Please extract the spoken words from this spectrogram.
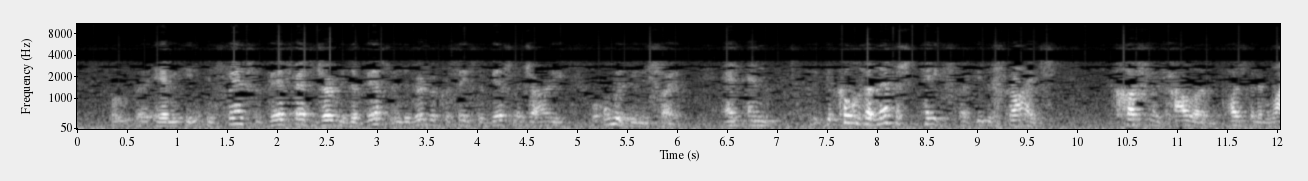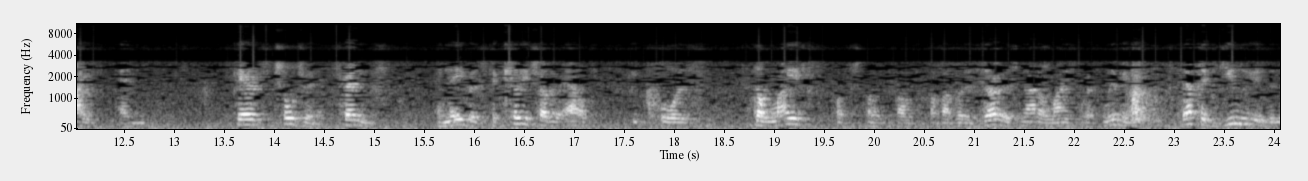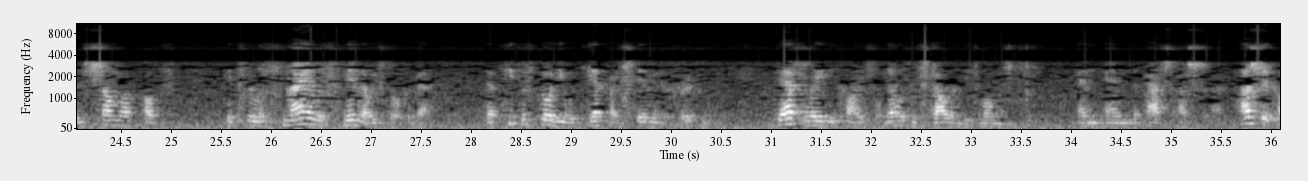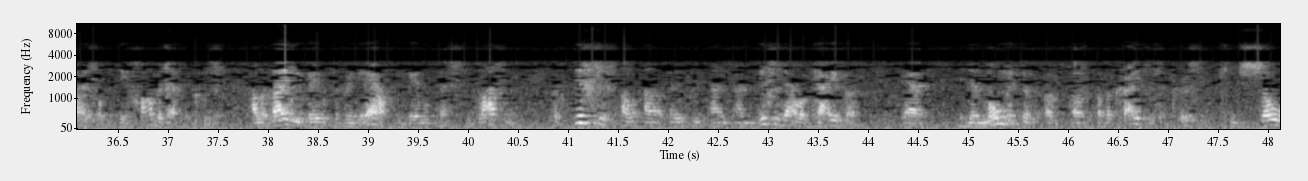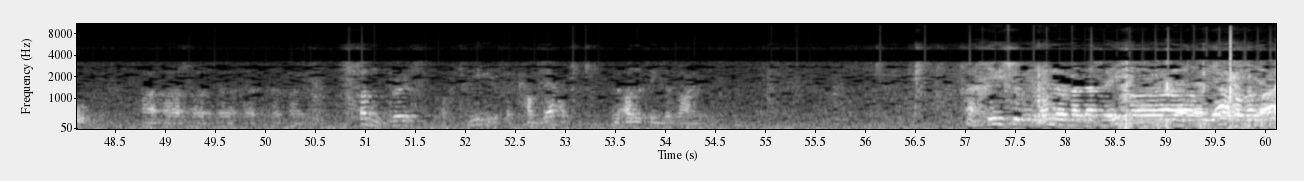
In, in, in France, the vast, vast majority, the vast, in the German Crusades, the vast majority were always been Israel. And, and the Kol Nefesh takes, like he describes, husband and Kala, husband and wife, and parents, children, and friends, and neighbors to kill each other out because the life of, of, of, of Avodah Zarah is not a life worth living. That's a gilui in the neshama of, it's the l'snaya l'snim that we spoke about. That Titus thought he would get by stabbing a person. That's Lady Kaisel. That was installed in these moments. And, and Asher Kaisel, that they harbored that because Halavai we'd be able to bring it out, we'd be able to, to blossom. But this is, uh, a, this is our gaiva, that in the moment of, of, of, of a crisis, a person can show a, sudden burst of genius that comes out, and other things are gone.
